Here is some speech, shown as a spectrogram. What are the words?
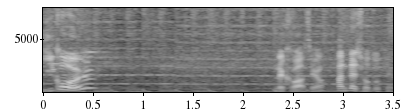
이걸? 근데 그거 아세요? 한 대 줘도 돼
